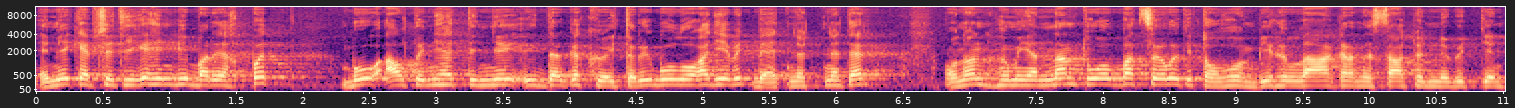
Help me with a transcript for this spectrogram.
әме кәпсетіге хенби барықпыт, бұл алтыны әттінне үйдарға көйтірі болуға дебет бәтін өттінетер. Онын хымыяннан туолбат сылы ти тоғын бір хыллаға қараныса төнні бүттен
